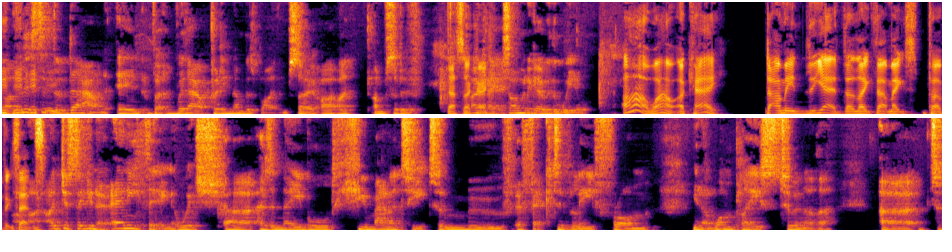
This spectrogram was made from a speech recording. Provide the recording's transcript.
I've listed them down in, but without putting numbers by them. So I, am sort of that's okay. Okay, so I'm going to go with a wheel. Ah, wow. Okay. I mean, yeah, like that makes perfect sense. I, I just think you know anything which uh, has enabled humanity to move effectively from you know one place to another, uh, to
